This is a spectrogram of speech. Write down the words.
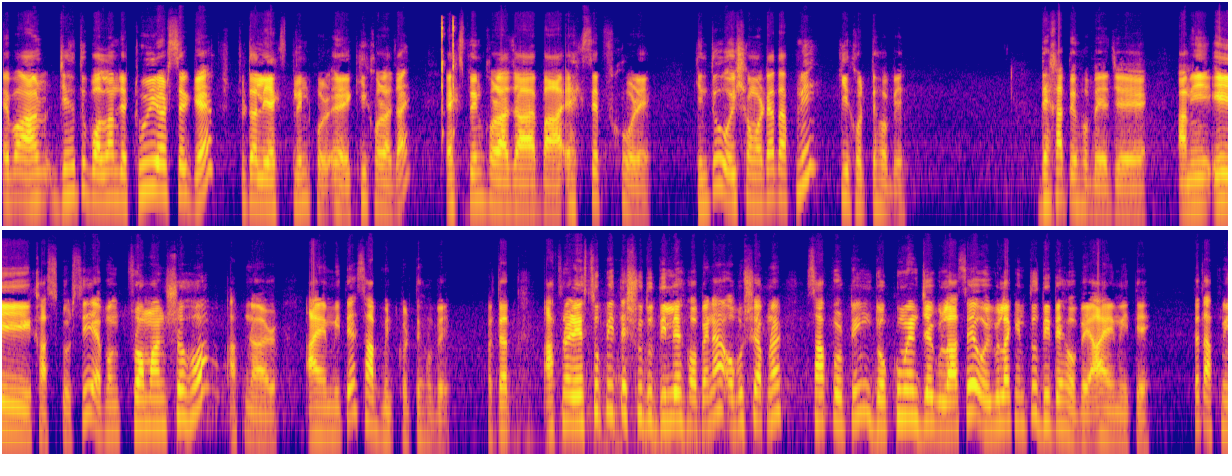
এবং আর যেহেতু বললাম যে টু ইয়ার্সের গ্যাপ টোটালি এক্সপ্লেন কি করা যায়? এক্সপ্লেন করা যায় বা অ্যাকসেপ্ট করে। কিন্তু ওই সময়টাতে আপনি কি করতে হবে? দেখাতে হবে যে আমি এই কাজ করছি এবং প্রমাণসহ আপনার আইএমইতে সাবমিট করতে হবে। অর্থাৎ আপনার এসওপিতে শুধু দিলে হবে না, অবশ্যই আপনার সাপোর্টিং ডকুমেন্ট যেগুলো আছে, ওইগুলা কিন্তু দিতে হবে আইএমইতে। অর্থাৎ আপনি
